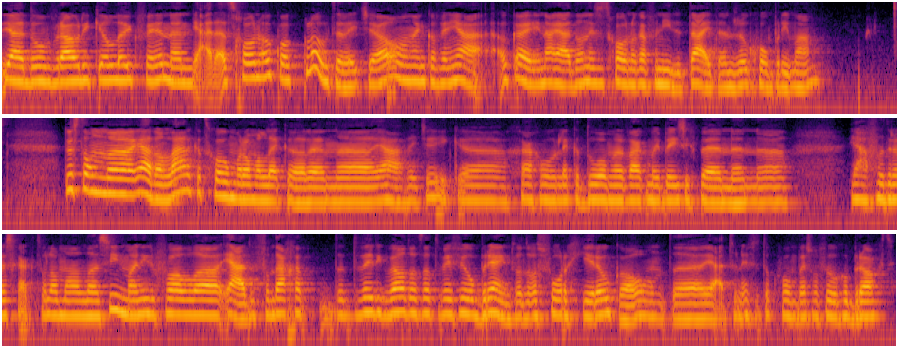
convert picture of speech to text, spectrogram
ja, door een vrouw die ik heel leuk vind. En ja, dat is gewoon ook wel kloten, weet je wel. Dan denk ik van ja, oké, nou ja, dan is het gewoon nog even niet de tijd. En dat is ook gewoon prima. Dus dan, ja, dan laat ik het gewoon maar allemaal lekker. En ja, weet je, ik ga gewoon lekker door met waar ik mee bezig ben. En ja, voor de rest ga ik het wel allemaal zien. Maar in ieder geval, ja, vandaag dat weet ik wel dat dat weer veel brengt. Want dat was vorige keer ook al. Want ja, toen heeft het ook gewoon best wel veel gebracht.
